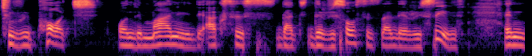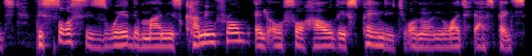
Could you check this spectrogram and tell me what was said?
to report on the money, the access, that the resources that they receive, and the sources where the money is coming from, and also how they spend it on, on what aspects.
